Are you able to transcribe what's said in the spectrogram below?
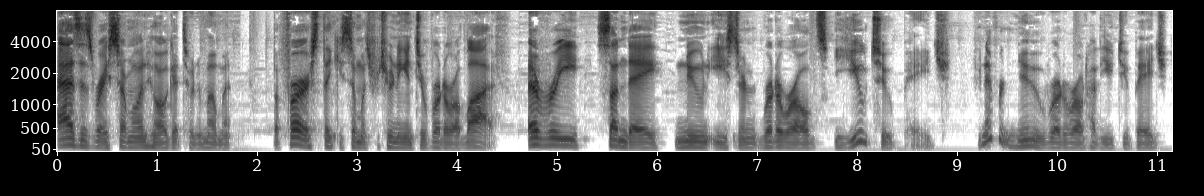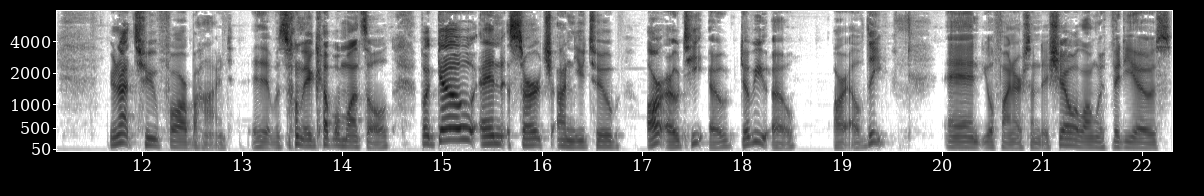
As is Ray Summerlin, who I'll get to in a moment. But first, thank you so much for tuning into Roto World Live every Sunday, noon Eastern, Roto World's YouTube page. If you never knew Roto World had a YouTube page, you're not too far behind. It was only a couple months old, but go and search on YouTube R O T O W O R L D, and you'll find our Sunday show along with videos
